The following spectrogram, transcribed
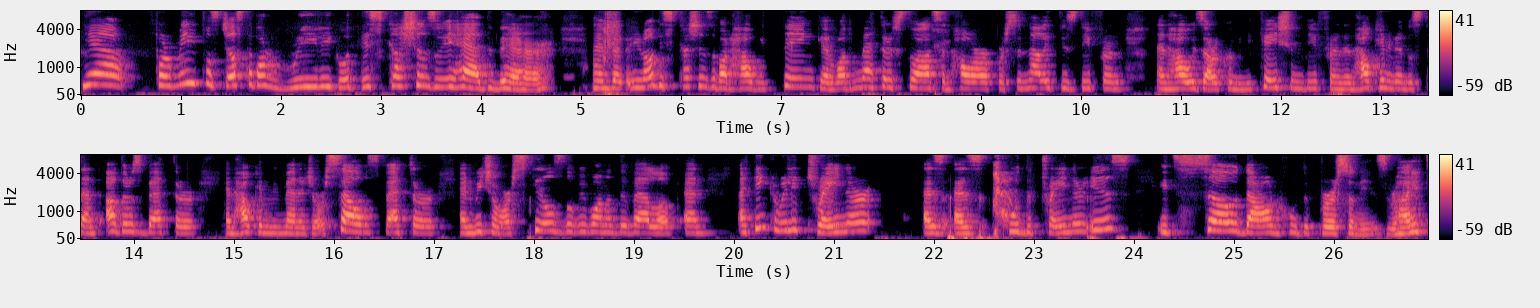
Yeah, for me it was just about really good discussions we had there and uh, you know discussions about how we think and what matters to us and how our personality is different and how is our communication different and how can we understand others better and how can we manage ourselves better and which of our skills do we want to develop and i think really trainer as as who the trainer is it's so down who the person is right?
